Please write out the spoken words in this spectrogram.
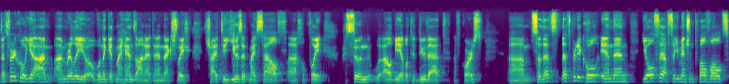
That's very cool. Yeah, I'm I'm really uh, want to get my hands on it and actually try to use it myself. Uh, hopefully, soon I'll be able to do that. Of course. Um, so that's that's pretty cool. And then you also have so you mentioned 12 volts,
